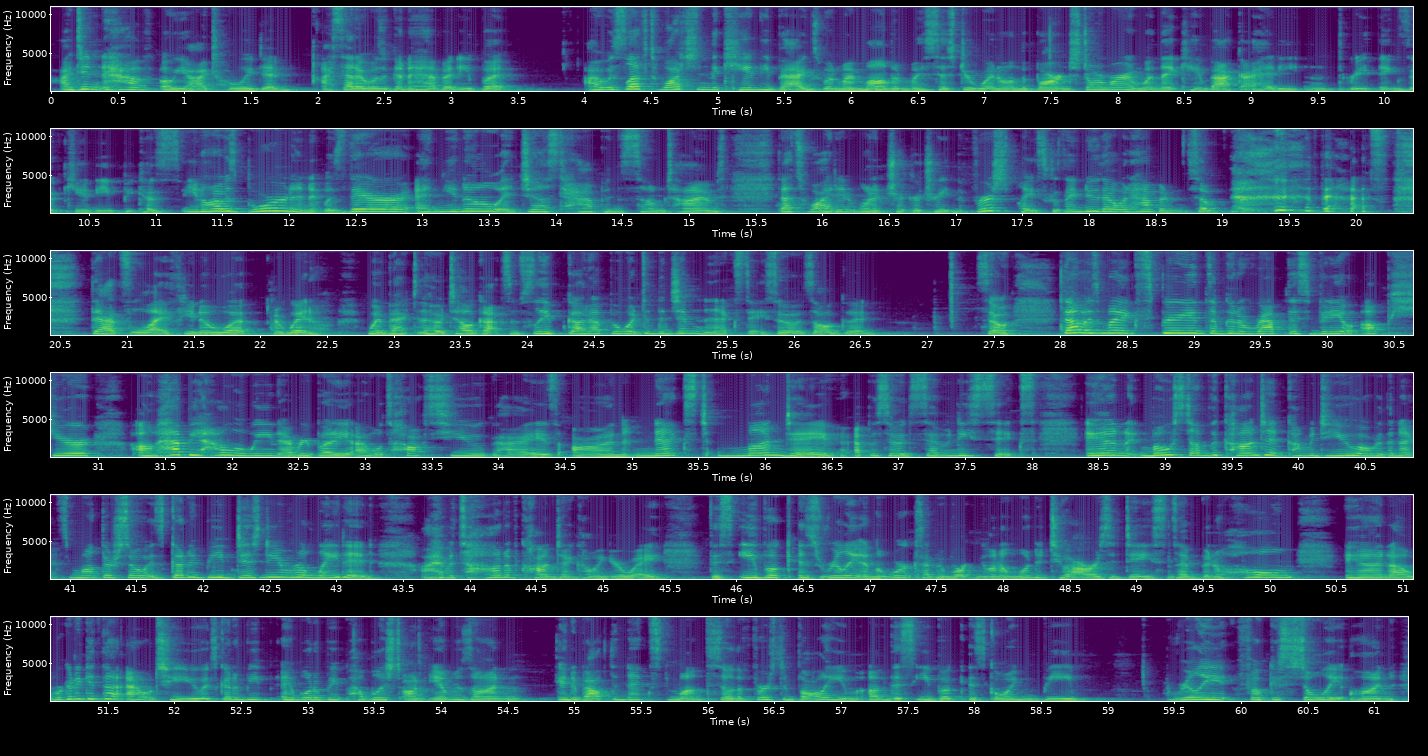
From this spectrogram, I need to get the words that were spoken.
I didn't have, oh yeah, I totally did. I said I wasn't going to have any, but I was left watching the candy bags when my mom and my sister went on the barnstormer, and when they came back, I had eaten three things of candy because, you know, I was bored and it was there, and you know, it just happens sometimes. That's why I didn't want to trick or treat in the first place because I knew that would happen. So that's that's life. You know what? I went went back to the hotel, got some sleep, got up, and went to the gym the next day, so it was all good. So that was my experience. I'm gonna wrap this video up here. Um, happy Halloween, everybody. I will talk to you guys on next Monday, episode 76. And most of the content coming to you over the next month or so is gonna be Disney related. I have a ton of content coming your way. This ebook is really in the works. I've been working on it one to two hours a day since I've been home, and uh, we're gonna get that out to you. It's gonna be able to be published on Amazon in about the next month. So the first volume of this ebook is going to be really focus solely on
